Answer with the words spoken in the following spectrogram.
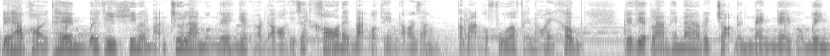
để học hỏi thêm. Bởi vì khi mà bạn chưa làm một nghề nghiệp nào đó thì rất khó để bạn có thể nói rằng các bạn có phù hợp với nó hay không. Về việc làm thế nào để chọn được ngành nghề của mình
